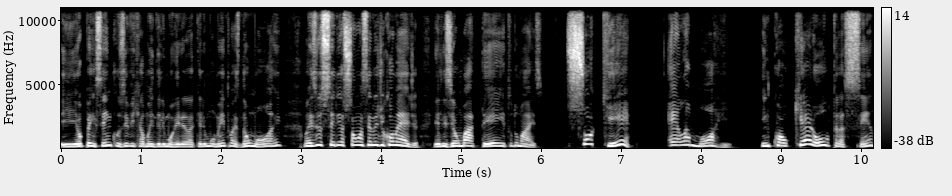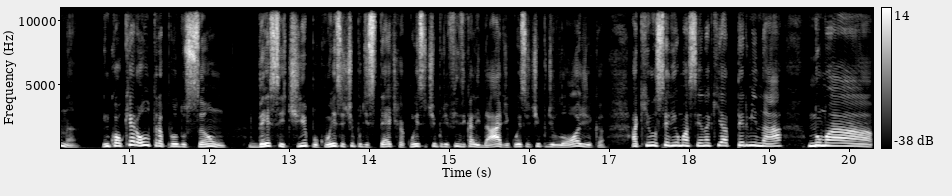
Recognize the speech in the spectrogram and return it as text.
E eu pensei, inclusive, que a mãe dele morreria naquele momento, mas não morre. Mas isso seria só uma cena de comédia. Eles iam bater e tudo mais. Só que ela morre. Em qualquer outra cena, em qualquer outra produção desse tipo, com esse tipo de estética, com esse tipo de fisicalidade, com esse tipo de lógica, aquilo seria uma cena que ia terminar numa,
